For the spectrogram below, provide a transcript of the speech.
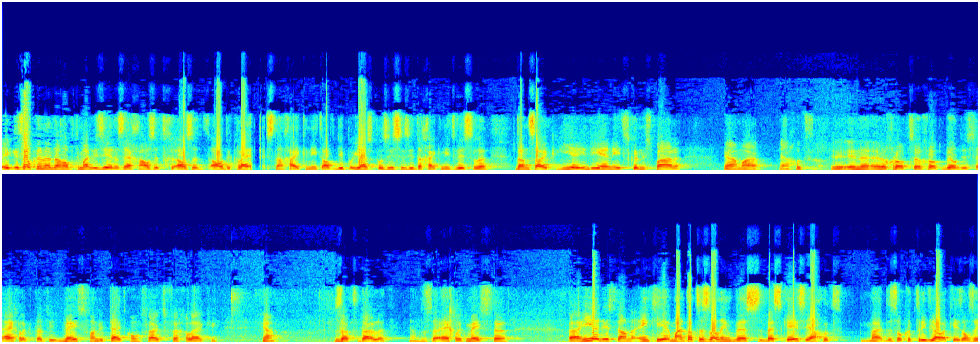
Ik zou kunnen dan optimaliseren, zeggen, als het, als het oude klein is, dan ga ik niet af, die juiste positie zit, dan ga ik niet wisselen. Dan zou ik hier in die end iets kunnen sparen. Ja, maar ja goed, in, een, groot, groot beeld is eigenlijk dat die meeste van die tijd komt uit de vergelijking. Ja? Is dat duidelijk? Ja, dus eigenlijk meest... eh, hier is dan één keer, maar dat is alleen best, best case. Ja goed, maar het is ook een triviale case. Als je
